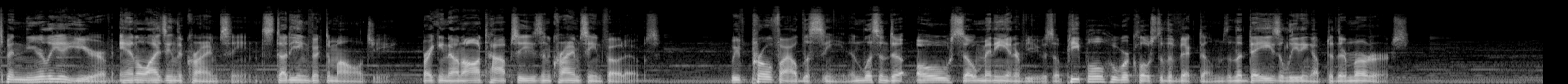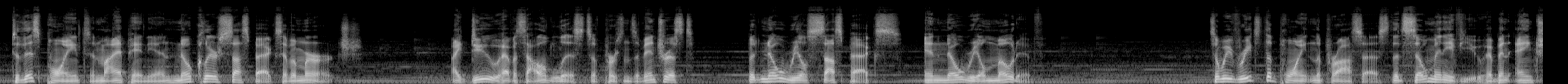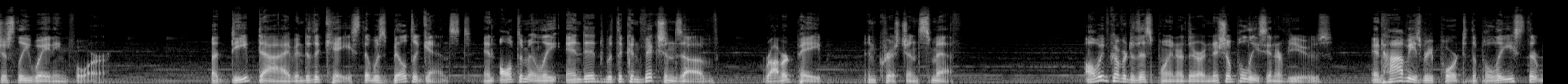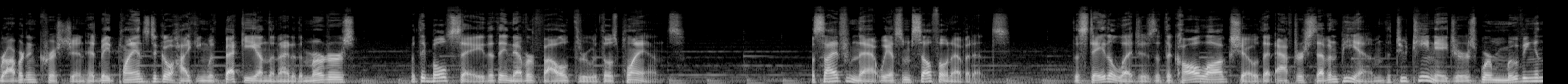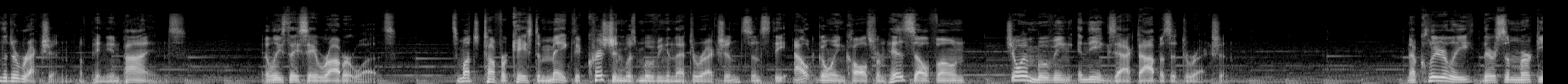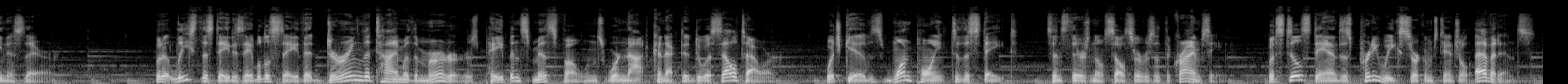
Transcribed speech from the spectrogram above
It's been nearly a year of analyzing the crime scene, studying victimology, breaking down autopsies and crime scene photos. We've profiled the scene and listened to oh so many interviews of people who were close to the victims in the days leading up to their murders. To this point, in my opinion, no clear suspects have emerged. I do have a solid list of persons of interest, but no real suspects and no real motive. So we've reached the point in the process that so many of you have been anxiously waiting for a deep dive into the case that was built against and ultimately ended with the convictions of Robert Pape and Christian Smith. All we've covered to this point are their initial police interviews and Javi's report to the police that Robert and Christian had made plans to go hiking with Becky on the night of the murders, but they both say that they never followed through with those plans. Aside from that, we have some cell phone evidence. The state alleges that the call logs show that after 7 p.m., the two teenagers were moving in the direction of Pinyon Pines. At least they say Robert was. It's a much tougher case to make that Christian was moving in that direction since the outgoing calls from his cell phone show him moving in the exact opposite direction. Now, clearly, there's some murkiness there. But at least the state is able to say that during the time of the murders, Pape and Smith's phones were not connected to a cell tower, which gives one point to the state, since there's no cell service at the crime scene, but still stands as pretty weak circumstantial evidence,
